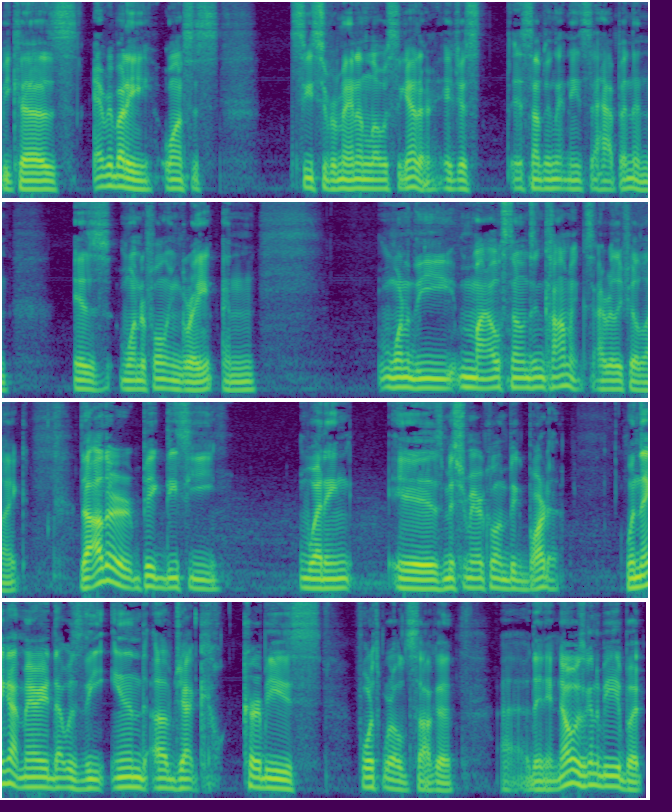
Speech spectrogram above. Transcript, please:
because everybody wants to see Superman and Lois together. It just is something that needs to happen and is wonderful and great and one of the milestones in comics, I really feel like. The other big DC wedding is Mr. Miracle and Big Barda. When they got married, that was the end of Jack Kirby's Fourth World saga. Uh, they didn't know it was going to be, but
